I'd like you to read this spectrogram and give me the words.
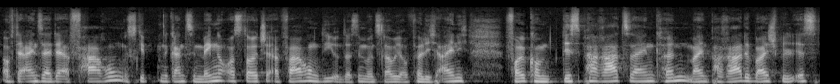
auf der einen Seite Erfahrung. Es gibt eine ganze Menge ostdeutsche Erfahrungen, die und da sind wir uns glaube ich auch völlig einig, vollkommen disparat sein können. Mein Paradebeispiel ist:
